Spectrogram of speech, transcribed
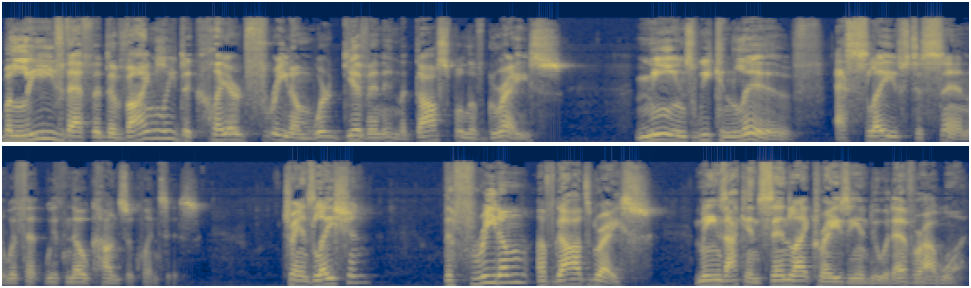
believe that the divinely declared freedom we're given in the gospel of grace means we can live as slaves to sin with, with no consequences. Translation The freedom of God's grace means I can sin like crazy and do whatever I want.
